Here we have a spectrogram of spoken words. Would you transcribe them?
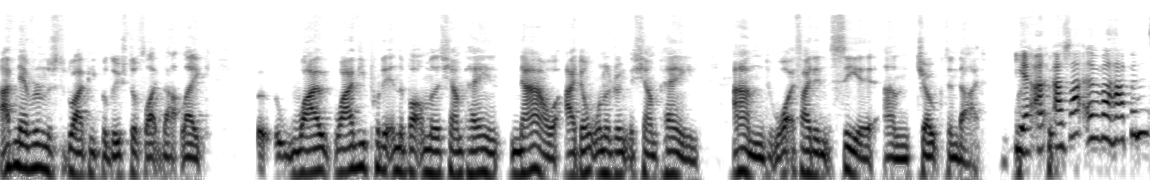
I've never understood why people do stuff like that. Like, why why have you put it in the bottom of the champagne? Now I don't want to drink the champagne. And what if I didn't see it and choked and died? Yeah, has that ever happened?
